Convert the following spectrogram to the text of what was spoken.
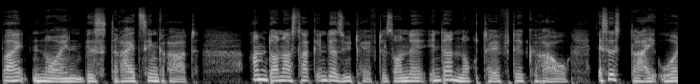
bei 9 bis 13 Grad. Am Donnerstag in der Südhälfte Sonne, in der Nordhälfte grau. Es ist 3.03 Uhr.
